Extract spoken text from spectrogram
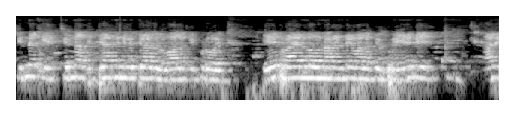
చిన్న చిన్న విద్యార్థిని విద్యార్థులు వాళ్ళకి ఇప్పుడు ఏ ప్రాయంలో ఉన్నారంటే వాళ్ళకి ఇప్పుడు ఏమి కానీ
